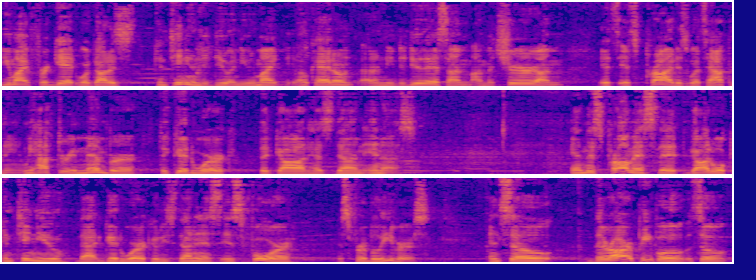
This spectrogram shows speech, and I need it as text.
you might forget what God is continuing to do and you. Might, okay, I don't, I don't need to do this. I'm, I'm mature. I'm, it's, it's pride is what's happening. We have to remember the good work that God has done in us. And this promise that God will continue that good work that He's done in us is for is for believers. And so there are people. So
